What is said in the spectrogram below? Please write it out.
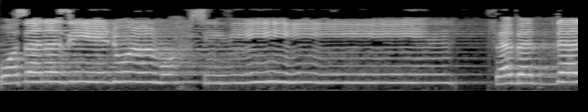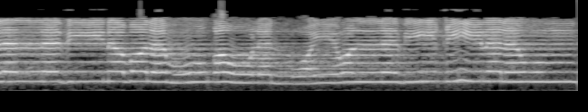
وسنزيد المحسنين. فبدل الذين ظلموا قولا غير الذي قيل لهم.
